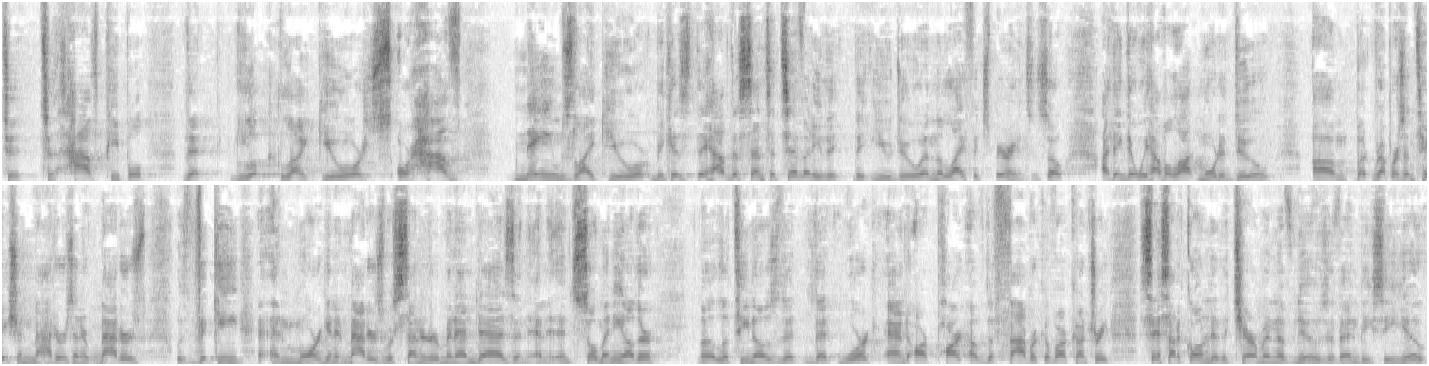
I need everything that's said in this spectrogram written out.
to, to have people that look like you or, or have names like you or, because they have the sensitivity that, that you do and the life experience. And so I think that we have a lot more to do. Um, but representation matters, and it matters with Vicky and Morgan. It matters with Senator Menendez and, and, and so many other uh, Latinos that, that work and are part of the fabric of our country. Cesar Conde, the chairman of news of NBCU,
